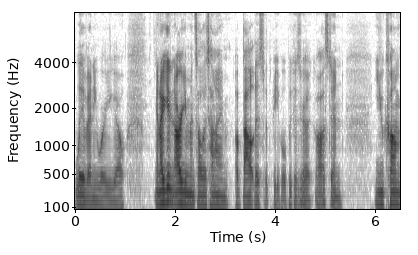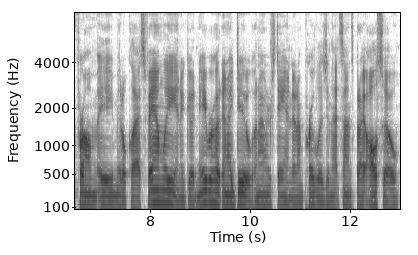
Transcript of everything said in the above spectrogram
live anywhere you go. And I get in arguments all the time about this with people because they're like, Austin, you come from a middle class family in a good neighborhood. And I do, and I understand, and I'm privileged in that sense. But I also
